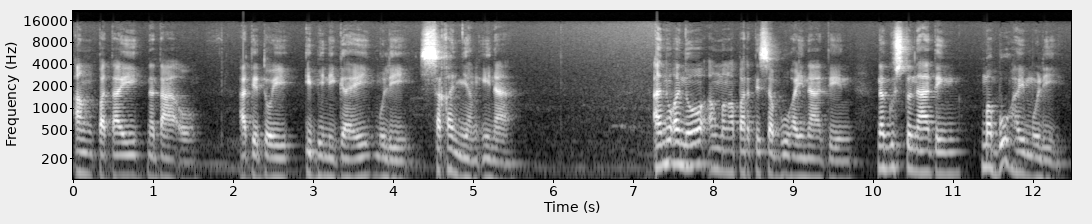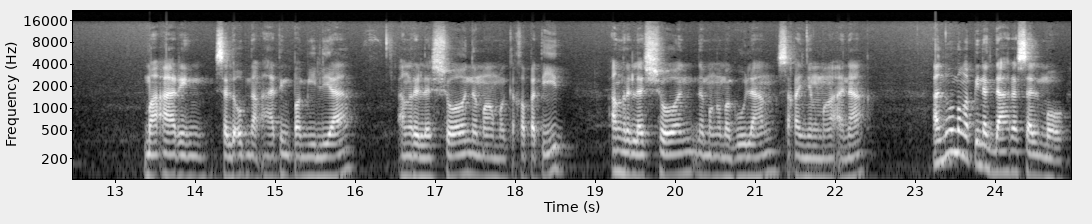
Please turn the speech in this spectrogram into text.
ang patay na tao at ito'y ibinigay muli sa kanyang ina. Ano-ano ang mga parte sa buhay natin na gusto nating mabuhay muli? Maaring sa loob ng ating pamilya, ang relasyon ng mga magkakapatid, ang relasyon ng mga magulang sa kanyang mga anak? Ano mga pinagdarasal mo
